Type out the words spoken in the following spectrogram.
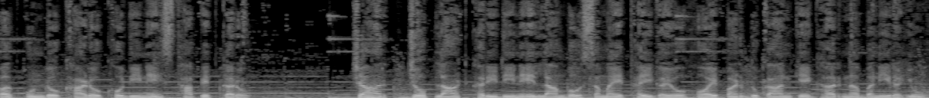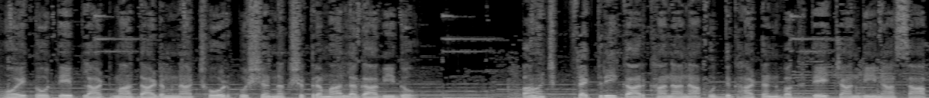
પગ ઊંડો ખાડો ખોદીને સ્થાપિત કરો. ચાર, જો પ્લાટ ખરીદીને લાંબો સમય થઈ ગયો હોય પણ દુકાન કે ઘર ન બની રહ્યું હોય તો તે પ્લાટમાં દાડમના છોડ પુષ્ય નક્ષત્રમાં લગાવી દો. પાંચ ફેક્ટરી કારખાનાના ઉદ્ઘાટન વખતે ચાંદીના સાપ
